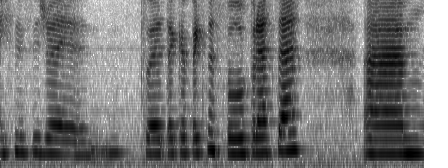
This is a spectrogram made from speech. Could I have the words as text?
myslím si, že to je taká pekná spolupráca. Um,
